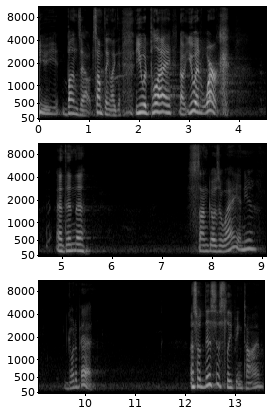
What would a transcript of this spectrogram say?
buns out, something like that. You would play, no, you would work. And then the sun goes away and you go to bed. And so this is sleeping time.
